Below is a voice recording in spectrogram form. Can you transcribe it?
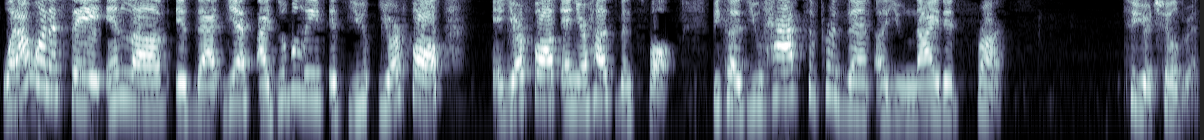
What I want to say in love is that, yes, I do believe it's you, your fault your fault and your husband's fault because you have to present a united front to your children.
